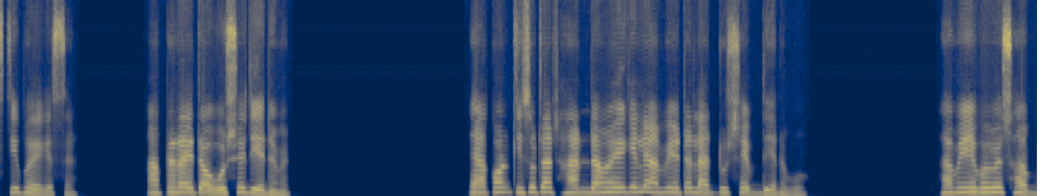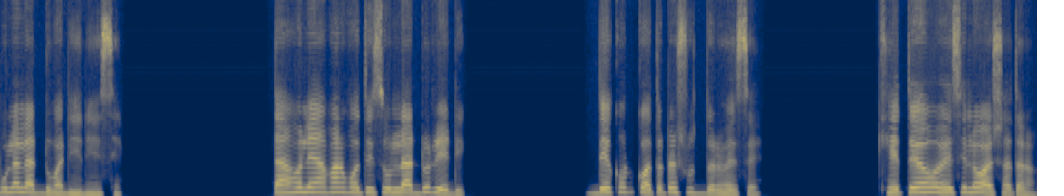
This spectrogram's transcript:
স্কিপ হয়ে গেছে। আপনারা এটা অবশ্যই দিয়ে নেবেন। এখন কিছুটা ঠান্ডা হয়ে গেলে আমি এটা লাড্ডুর শেপ দিয়ে নেব। আমি এভাবে সবগুলা লাড্ডু বানিয়ে নিয়েছি। তাহলে আমার মতিচুর লাড্ডু রেডি দেখুন কতটা সুন্দর হয়েছে। খেতেও হয়েছিল অসাধারণ।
